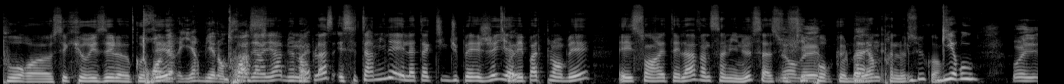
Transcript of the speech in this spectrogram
pour euh, sécuriser le côté. Trois derrière, bien en Trois place. derrière, bien en place. Et c'est terminé. Et la tactique du PSG, il n'y avait pas de plan B. Et ils sont arrêtés là, 25 minutes. Ça a Non, suffi mais- pour que le Bayern prenne le dessus. Quoi. Giroud. Oui,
